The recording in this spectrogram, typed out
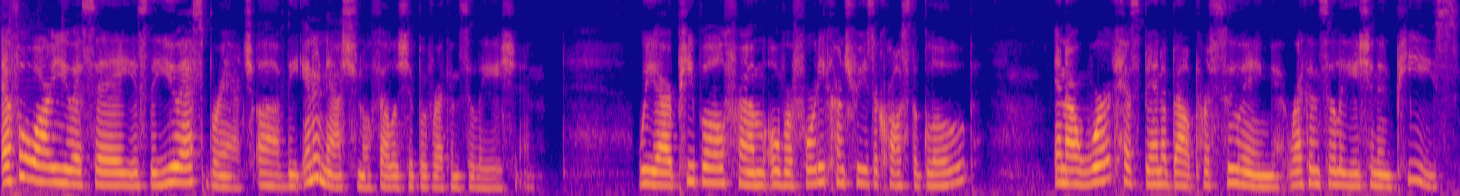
FOR USA is the U.S. branch of the International Fellowship of Reconciliation. We are people from over 40 countries across the globe, and our work has been about pursuing reconciliation and peace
